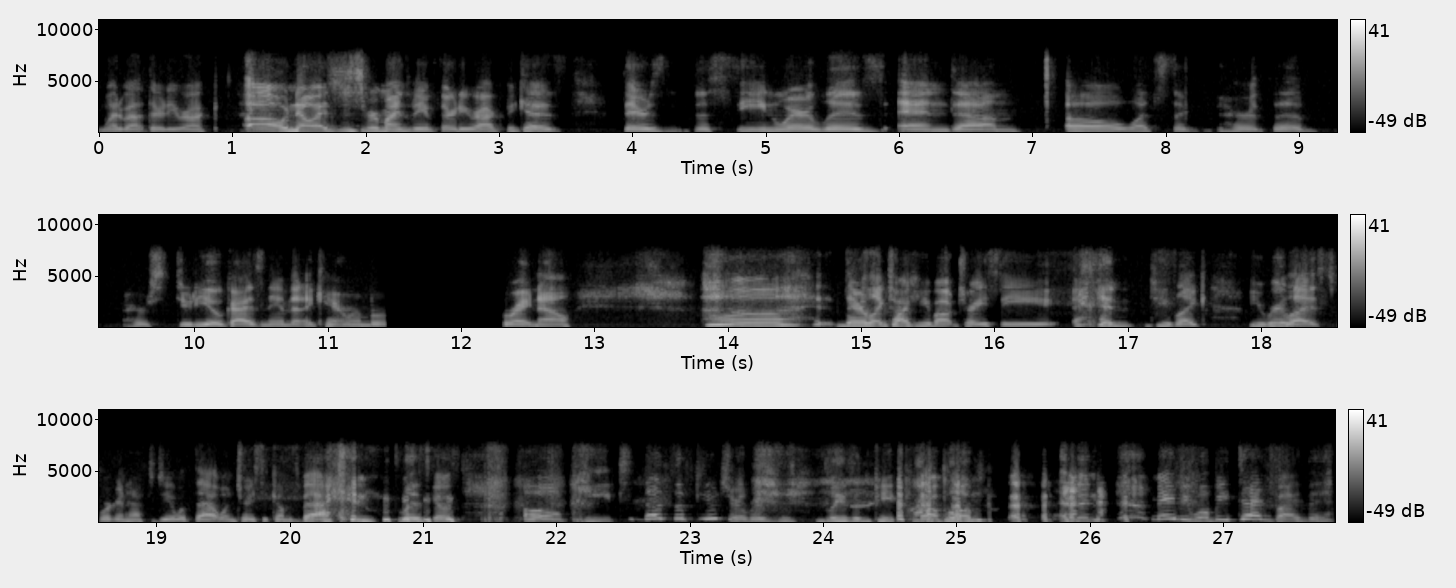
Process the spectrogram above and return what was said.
what about 30 Rock? Oh no, it just reminds me of Thirty Rock because there's the scene where Liz and um oh what's the her the her studio guy's name that I can't remember right now. they're like talking about Tracy, and she's like, "You realize we're gonna have to deal with that when Tracy comes back." And Liz goes, "Oh, Pete, that's a future Liz, Liz and Pete problem, and then maybe we'll be dead by then."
